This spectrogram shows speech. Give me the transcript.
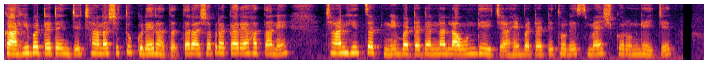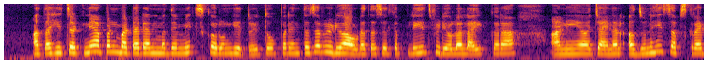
काही बटाट्यांचे छान असे तुकडे राहतात. तर अशा प्रकारे हाताने छान ही चटणी बटाट्यांना लावून घ्यायची आहे. बटाटे थोडे स्मॅश करून घ्यायचेत. आता ही चटणी आपण बटाट्यांमध्ये मिक्स करून घेतोय. तोपर्यंत जर व्हिडिओ आवडत असेल तर प्लीज व्हिडिओला लाईक करा आणि चॅनल अजूनही सबस्क्राईब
